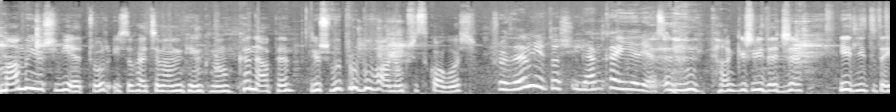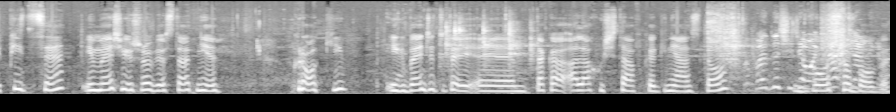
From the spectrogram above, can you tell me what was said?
Mamy już wieczór i słuchajcie, mamy piękną kanapę, już wypróbowaną przez kogoś. Przeze mnie to Janka i Elias. Tak, już widać, że jedli tutaj pizzę i Mesiu już robi ostatnie kroki. I będzie tutaj e, taka ala huśtawka, gniazdo Będę siedziała dwuosobowe.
